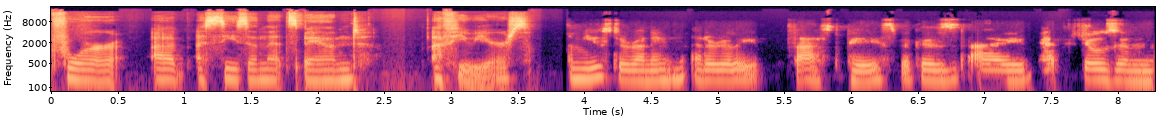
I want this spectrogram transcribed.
for a, a season that spanned a few years. I'm used to running at a really fast pace because I have chosen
